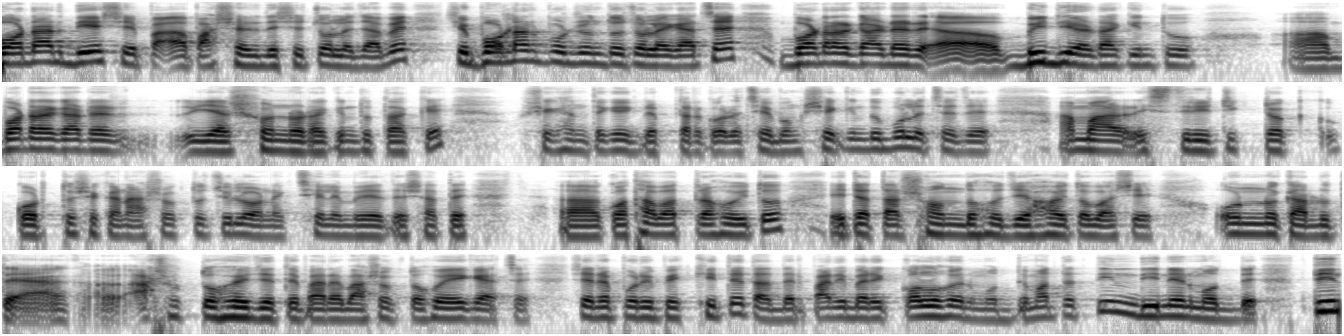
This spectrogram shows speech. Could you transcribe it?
বর্ডার দিয়ে সে পাশের দেশে চলে যাবে। সে বর্ডার পর্যন্ত চলে গেছে। বর্ডার গার্ডের বিডিওটা কিন্তু বর্ডার গার্ডের ইয়ার সৈন্যরা কিন্তু তাকে সেখান থেকে গ্রেপ্তার করেছে এবং সে কিন্তু বলেছে যে, আমার স্ত্রী টিকটক করতো, সেখানে আসক্ত ছিল, অনেক ছেলে মেয়েদের সাথে কথাবার্তা হইতো, এটা তার সন্দেহ যে হয়তো বা সে অন্য কারোতে আসক্ত হয়ে যেতে পারে বা আসক্ত হয়ে গেছে। সেটা পরিপ্রেক্ষিতে তাদের পারিবারিক কলহের মধ্যে, মাত্র তিন দিনের মধ্যে, তিন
